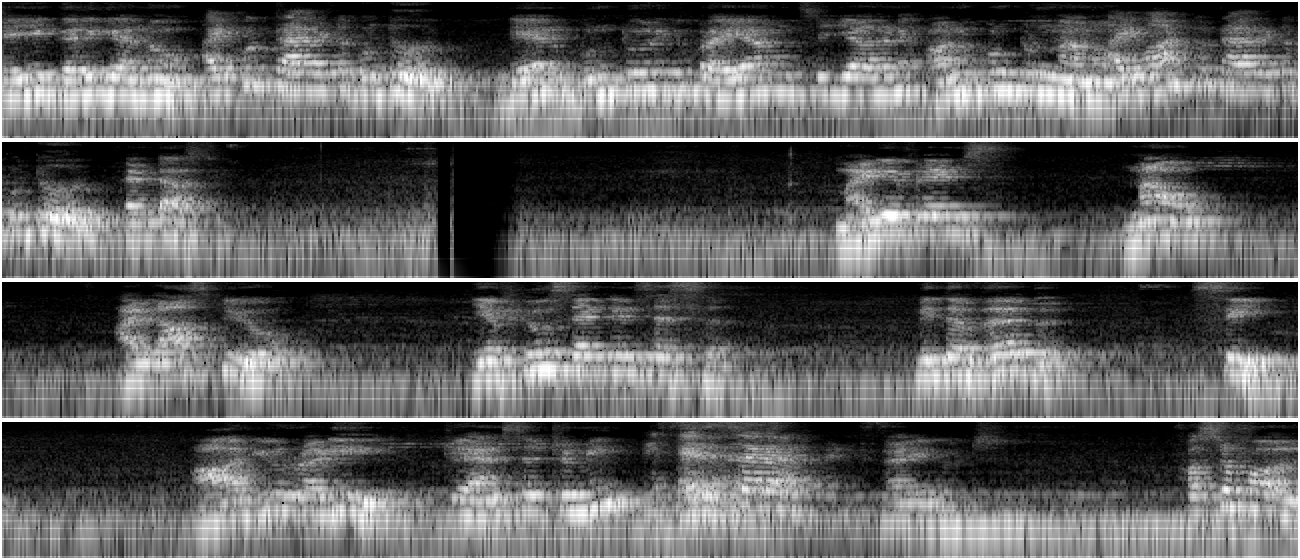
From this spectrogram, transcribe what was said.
చేయగలిగాను. I could travel to Guntur నేను గుంటూరుకి ప్రయాణం చేయాలని అనుకుంటున్నాను. I want to travel to Guntur Fantastic. My dear friends, now I will ask you a few sentences with the verb see. Are you ready to answer to me? Yes, sir. Very good. First of all,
